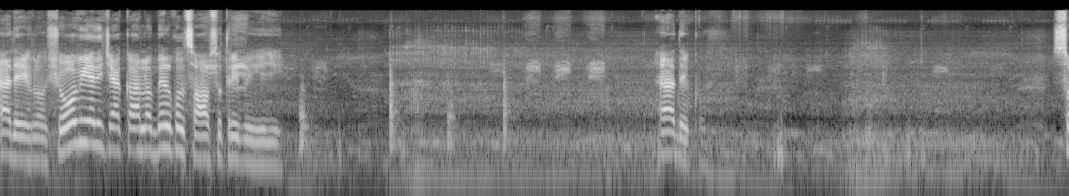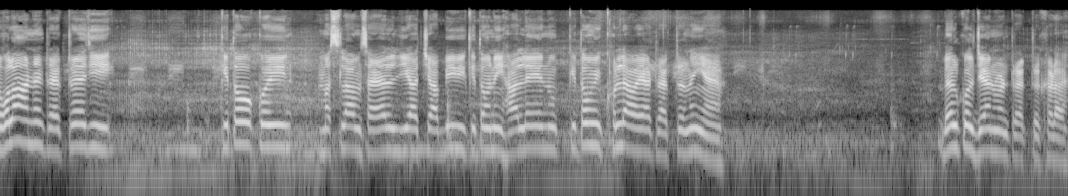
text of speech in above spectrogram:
ਇਹ ਦੇਖ ਲਓ ਸ਼ੋ ਵੀ ਇਹਦੀ ਚੈੱਕ ਕਰ ਲਓ, ਬਿਲਕੁਲ ਸਾਫ਼ ਸੁਥਰੀ ਪਈ ਹੈ ਜੀ। ਇਹ ਦੇਖੋ। 16 ਆਨੇ ਟਰੈਕਟਰ ਹੈ ਜੀ। ਕਿਤੋਂ ਕੋਈ ਮਸਲਾ ਮਸਾਇਲ ਜਾਂ ਚਾਬੀ ਵੀ ਕਿਤੋਂ ਨਹੀਂ, ਹਾਲੇ ਇਹਨੂੰ ਕਿਤੋਂ ਵੀ ਖੁੱਲਾ ਹੋਇਆ ਟਰੈਕਟਰ ਨਹੀਂ ਹੈ। ਬਿਲਕੁਲ ਜੈਨੂਨ ਟਰੈਕਟਰ ਖੜਾ ਹੈ।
